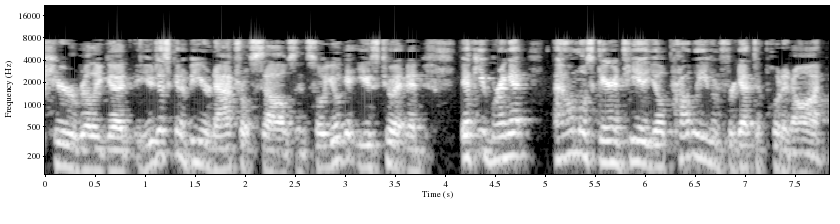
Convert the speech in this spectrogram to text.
pure really good. You're just going to be your natural selves. And so you'll get used to it. And if you bring it, I almost guarantee you, you'll probably even forget to put it on.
